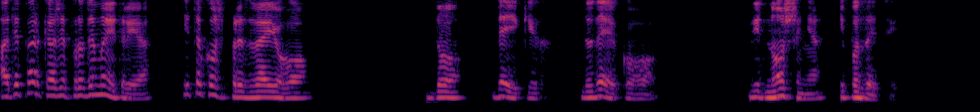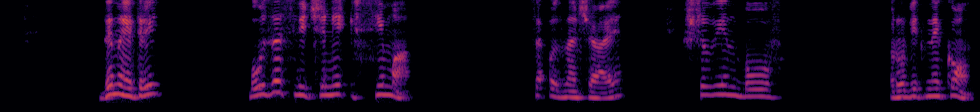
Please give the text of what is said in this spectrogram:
а тепер каже про Димитрія, і також призве його до деяких, до деякого відношення і позицій. Димитрій був засвідчений всіма. Це означає, що він був робітником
